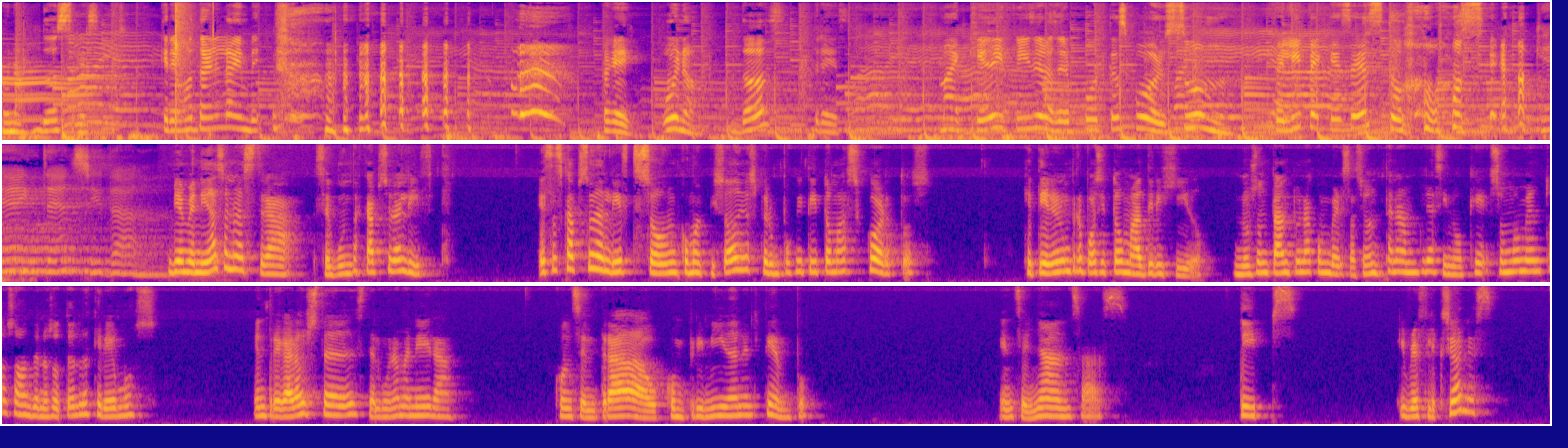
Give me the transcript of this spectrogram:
Uno, dos, tres. Queremos darle la bienvenida. ok, uno, dos, tres. Mae, qué difícil hacer podcast por Zoom. Felipe, ¿qué es esto? o sea. Bienvenidas a nuestra segunda cápsula Lift. Estas cápsulas Lift son como episodios, pero un poquitito más cortos, que tienen un propósito más dirigido. No son tanto una conversación tan amplia, sino que son momentos donde nosotros les queremos entregar a ustedes de alguna manera concentrada o comprimida en el tiempo enseñanzas, tips y reflexiones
